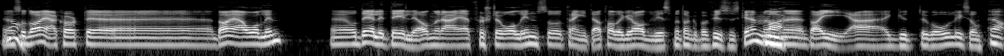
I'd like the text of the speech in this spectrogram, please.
Ja. Så da er jeg klar til Da er jeg all in. Eh, Og det er litt deilig. Ja. Når jeg er først er all in, så trenger ikke jeg ta det gradvis med tanke på fysiske, men Nei. eh, da er jeg good to go, liksom. Ja.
